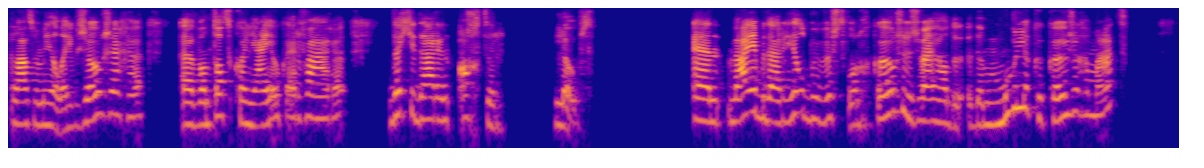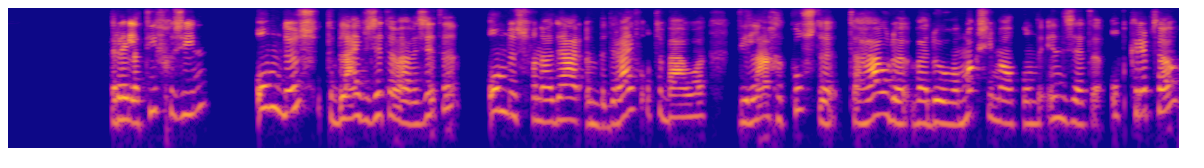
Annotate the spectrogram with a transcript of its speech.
Laten we hem heel even zo zeggen, uh, want dat kan jij ook ervaren. Dat je daarin achter loopt. En wij hebben daar heel bewust voor gekozen. Dus wij hadden de moeilijke keuze gemaakt. Relatief gezien. Om dus te blijven zitten waar we zitten. Om dus vanuit daar een bedrijf op te bouwen. Die lage kosten te houden. Waardoor we maximaal konden inzetten op crypto.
